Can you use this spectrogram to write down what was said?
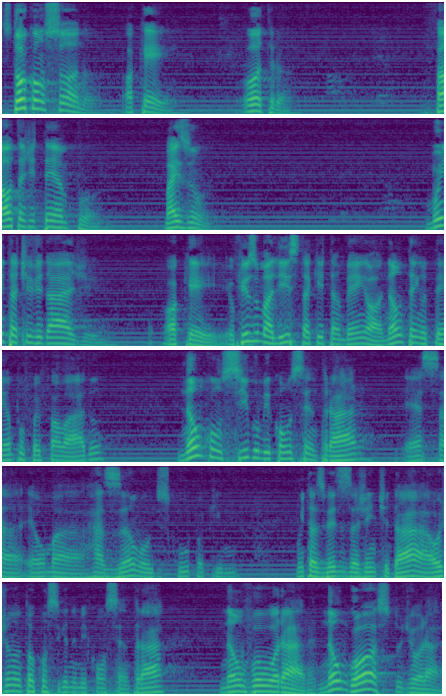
Estou com sono. Ok. Outro. Falta de tempo. Mais um. Muita atividade. Ok, eu fiz uma lista aqui também, ó, não tenho tempo, foi falado. Não consigo me concentrar, essa é uma razão ou desculpa que muitas vezes a gente dá. Hoje eu não estou conseguindo me concentrar, não vou orar. Não gosto de orar.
